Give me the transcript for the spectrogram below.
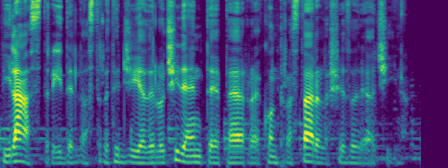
pilastri della strategia dell'Occidente per contrastare l'ascesa della Cina.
